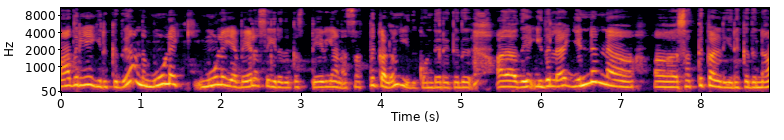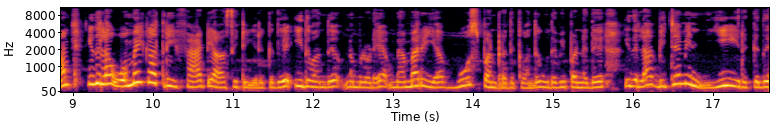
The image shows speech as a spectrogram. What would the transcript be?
மாதிரியே இருக்குது. அந்த மூளைக்கு மூளையை வேலை செய்கிறதுக்கு தேவையான சத்துக்களும் இது கொண்டு இருக்குது அதாவது இதில் என்னென்ன சத்துக்கள் இருக்குதுன்னா இதில் ஒமேகா த்ரீ ஃபேட்டி ஆசிட் இருக்குது. இது வந்து நம்மளுடைய மெமரியை பூஸ்ட் பண்ணுறதுக்கு வந்து உதவி பண்ணுது. இதில் விட்டமின் இ இருக்குது.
